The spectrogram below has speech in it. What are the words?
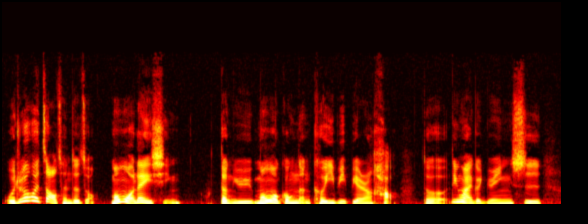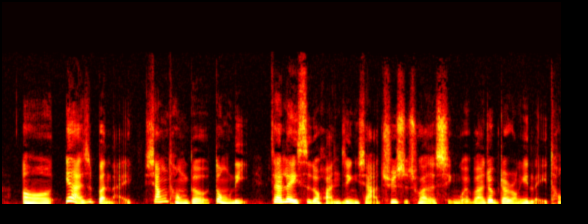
我觉得会造成这种某某类型等于某某功能可以比别人好的另外一个原因是。呃，一来是本来相同的动力，在类似的环境下驱使出来的行为，本来就比较容易雷同。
